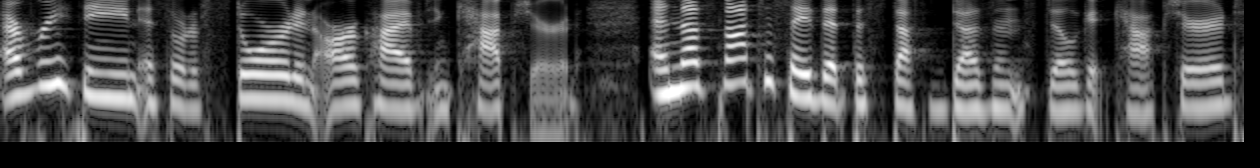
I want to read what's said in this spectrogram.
everything is sort of stored and archived and captured. And that's not to say that the stuff doesn't still get captured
